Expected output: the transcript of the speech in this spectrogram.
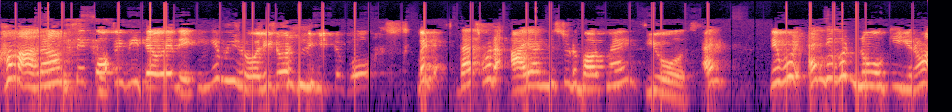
हम आराम से कॉफ़ी पीते हुए देखेंगे we really don't need to go but that's what I understood about my viewers and they would and they would know कि you know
